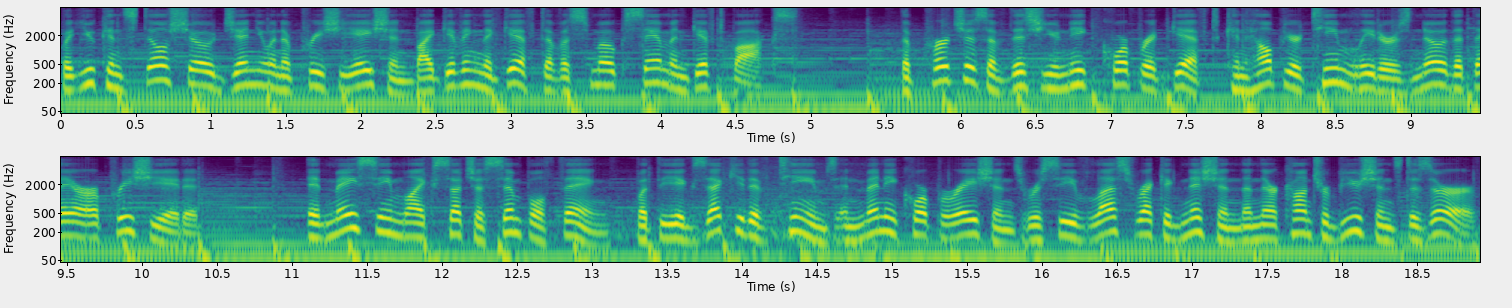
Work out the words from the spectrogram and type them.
but you can still show genuine appreciation by giving the gift of a smoked salmon gift box. The purchase of this unique corporate gift can help your team leaders know that they are appreciated. It may seem like such a simple thing, but the executive teams in many corporations receive less recognition than their contributions deserve.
